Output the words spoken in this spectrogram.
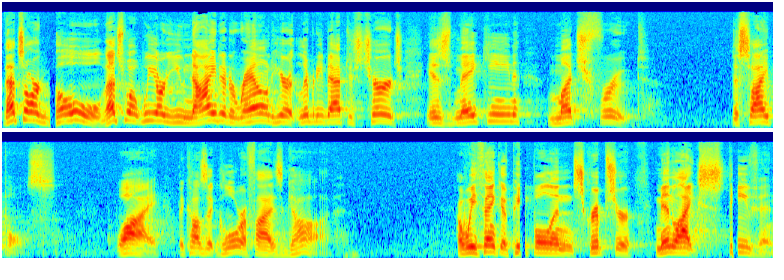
that's our goal. That's what we are united around here at Liberty Baptist Church is making much fruit. Disciples. Why? Because it glorifies God. we think of people in Scripture, men like Stephen.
